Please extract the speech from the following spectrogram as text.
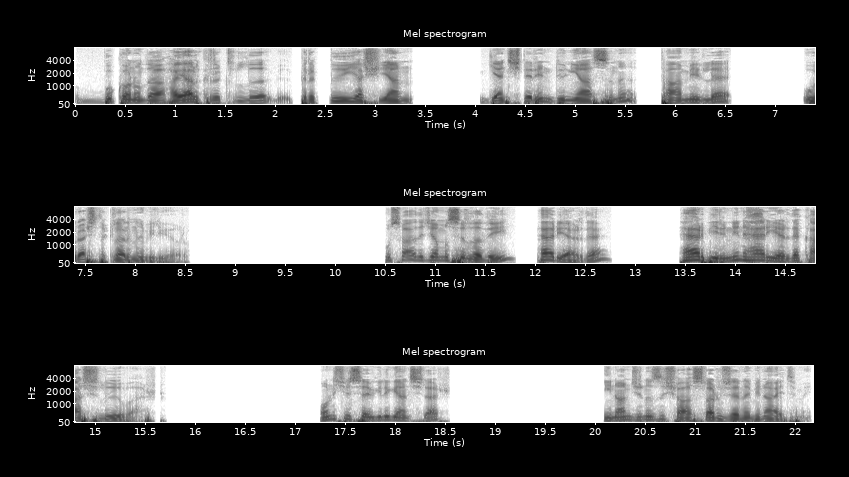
bu konuda hayal kırıklığı, kırıklığı yaşayan gençlerin dünyasını tamirle uğraştıklarını biliyorum. Bu sadece Mısır'da değil, her yerde, her birinin her yerde karşılığı var. Onun için sevgili gençler, inancınızı şahıslar üzerine bina etmeyin.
